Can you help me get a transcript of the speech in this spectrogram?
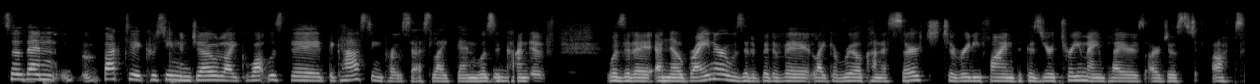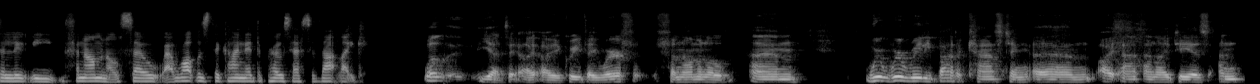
So then back to Christine and Joe, like what was the the casting process like then? Was it mm. kind of was it a, a no-brainer? Was it a bit of a like a real kind of search to really find because your three main players are just absolutely phenomenal. So uh, what was the kind of the process of that like? Well, yeah, they, I, I, agree. They were f- phenomenal. Um, we're, we're really bad at casting um, I, and ideas, and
